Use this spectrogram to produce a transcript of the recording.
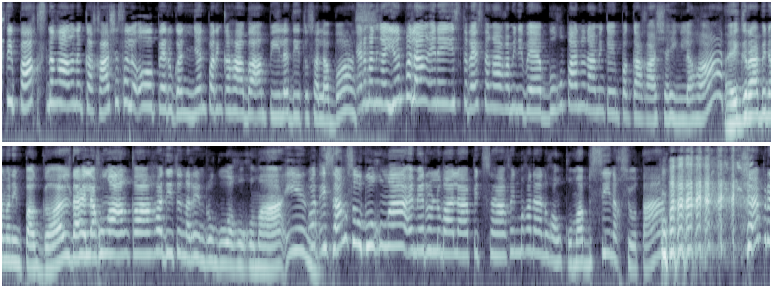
60 packs na nga ang nagkakasya sa loob pero ganyan pa rin kahaba ang pila dito sa labas. Kaya naman ngayon pa lang inai-stress na nga kami ni Bebo kung paano namin kayong pagkakasyahing lahat. Ay grabe naman yung pagal dahil ako nga ang kaha dito na rin rugo ako kumain. At isang subo ko nga ay meron lumalapit sa akin makanano kang kumabsi naksyuta. Siyempre,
